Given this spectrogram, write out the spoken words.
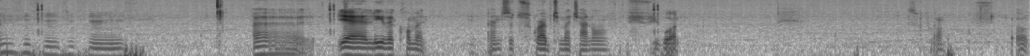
uh, yeah, leave a comment and subscribe to my channel if you want. Oh.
